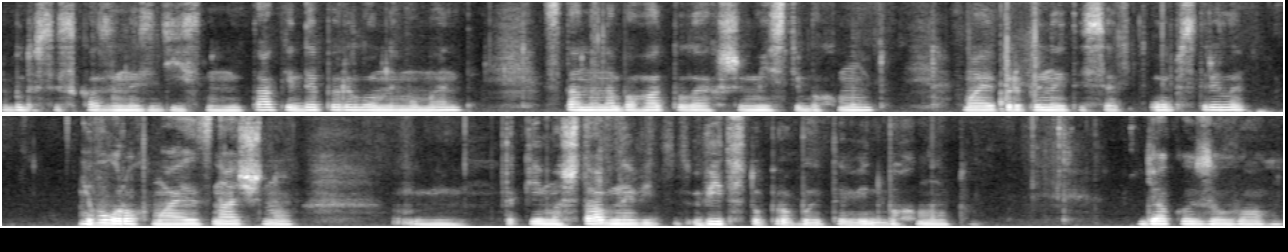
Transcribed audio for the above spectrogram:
Буде все сказане здійснено. Так, іде переломний момент. Стане набагато легше в місті Бахмут. Має припинитися обстріли. І ворог має значно такий масштабний відступ робити від Бахмуту. Дякую за увагу.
